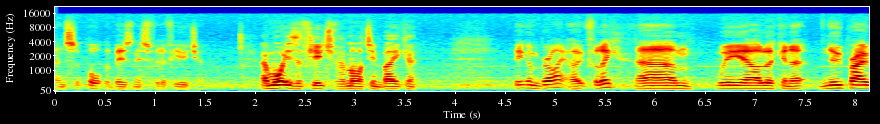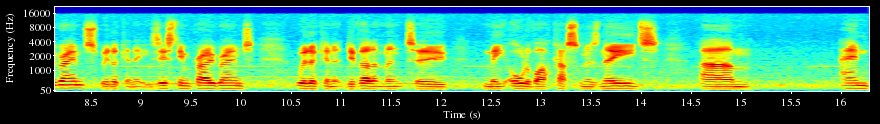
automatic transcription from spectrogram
and support the business for the future. And what is the future for Martin Baker? Big and bright, hopefully. Um, we are looking at new programs, we're looking at existing programs, we're looking at development to meet all of our customers' needs. Um, and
